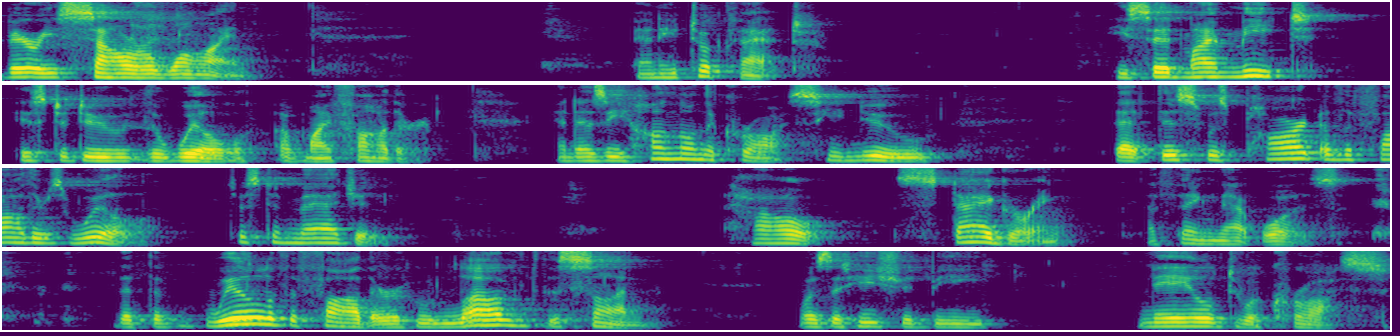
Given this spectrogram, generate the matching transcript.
very sour wine. And he took that. He said, My meat is to do the will of my Father. And as he hung on the cross, he knew that this was part of the Father's will. Just imagine how staggering a thing that was that the will of the Father who loved the Son was that he should be nailed to a cross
